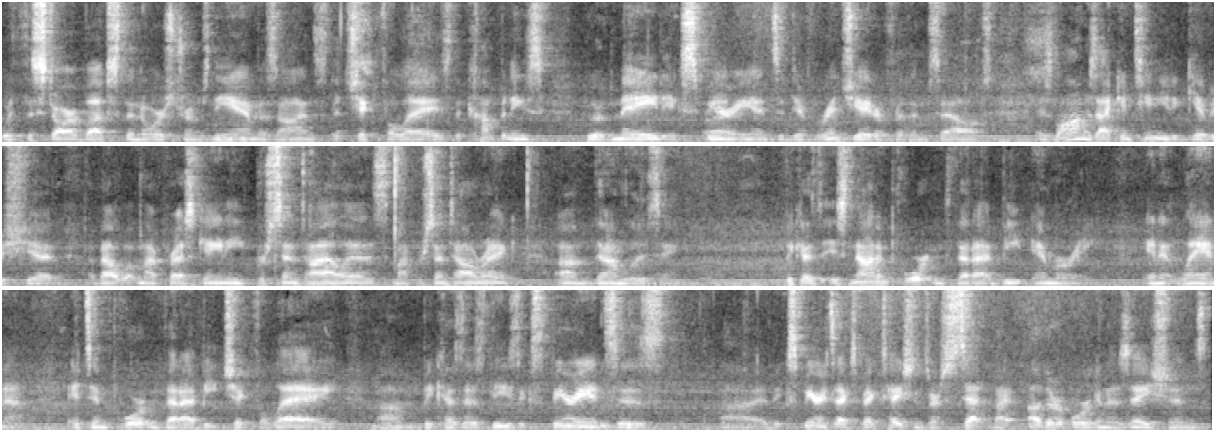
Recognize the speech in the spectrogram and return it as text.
with the Starbucks, the Nordstroms, the Amazons, the Chick fil A's, the companies who have made experience a differentiator for themselves. As long as I continue to give a shit about what my Press Ganey percentile is, my percentile rank, um, then I'm losing. Because it's not important that I beat Emory in Atlanta. It's important that I beat Chick fil A um, because as these experiences uh, experience expectations are set by other organizations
